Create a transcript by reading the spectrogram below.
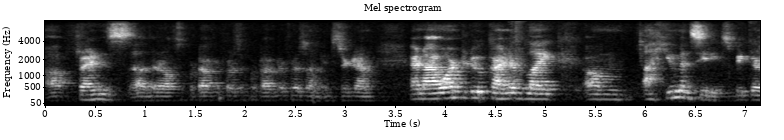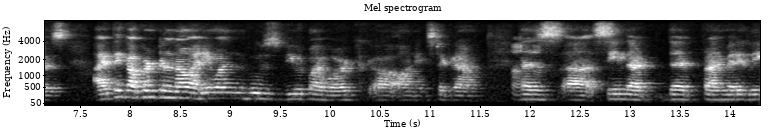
uh, friends uh, that are also photographers and photographers on Instagram. And I want to do kind of like um, a human series because I think up until now, anyone who's viewed my work uh, on Instagram Uh-huh. has uh, seen that they're primarily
